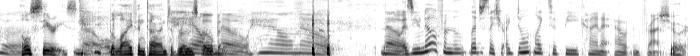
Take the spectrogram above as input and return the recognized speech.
uh, whole series. No. the life and times of Rose hell Hoban. No, hell no. No, as you know from the legislature, I don't like to be kind of out in front. Sure.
